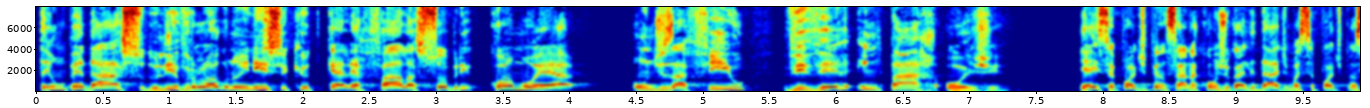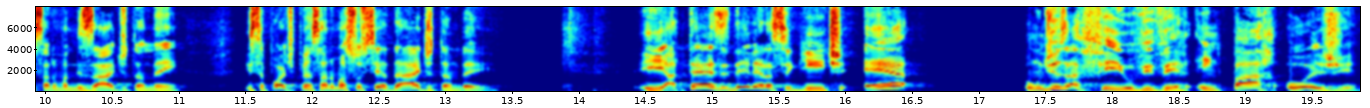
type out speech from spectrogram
tem um pedaço do livro logo no início que o Keller fala sobre como é um desafio viver em par hoje. E aí você pode pensar na conjugalidade, mas você pode pensar numa amizade também. E você pode pensar numa sociedade também. E a tese dele era a seguinte: é um desafio viver em par hoje,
